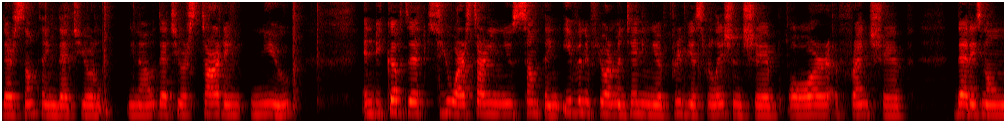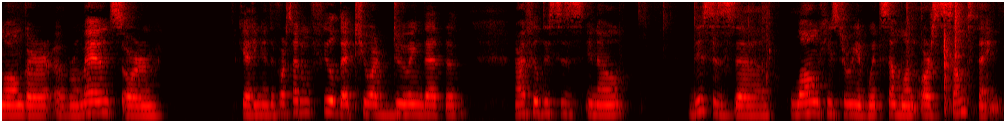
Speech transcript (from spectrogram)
there's something that you're, you know, that you're starting new and because that you are starting new something even if you are maintaining a previous relationship or a friendship that is no longer a romance or getting a divorce. I don't feel that you are doing that, but I feel this is, you know, this is a long history with someone or something.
